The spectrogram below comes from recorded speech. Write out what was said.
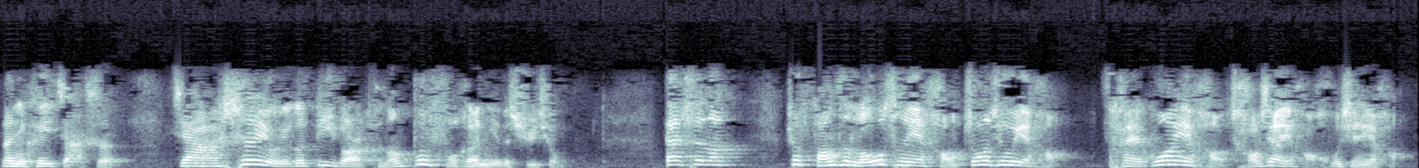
那你可以假设，假设有一个地段可能不符合你的需求，但是呢，这房子楼层也好，装修也好，采光也好，朝向也好，户型也好，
